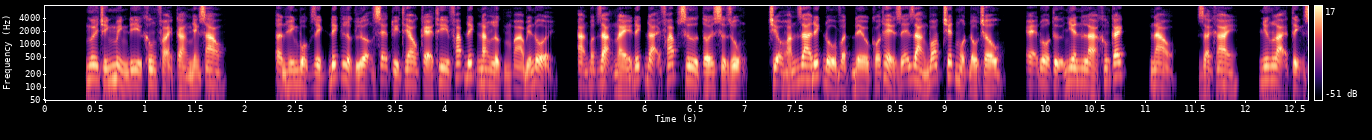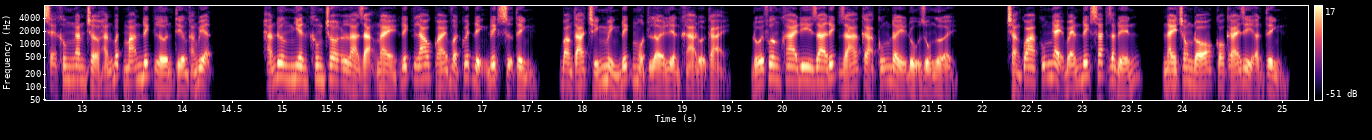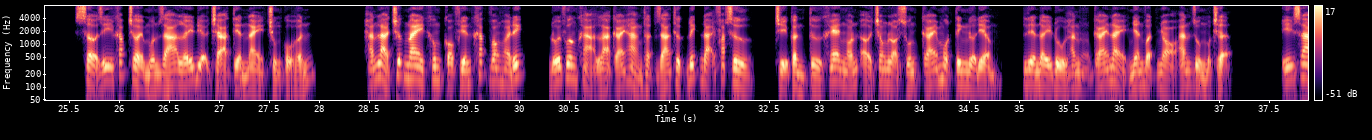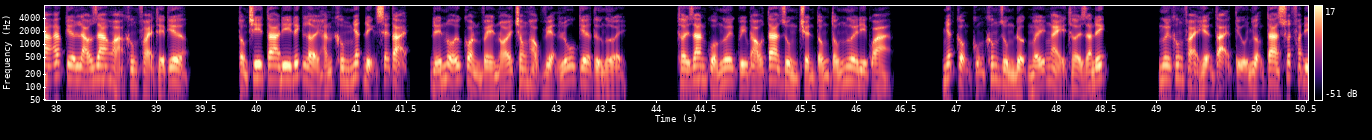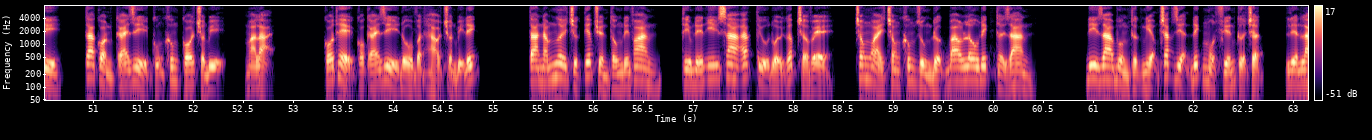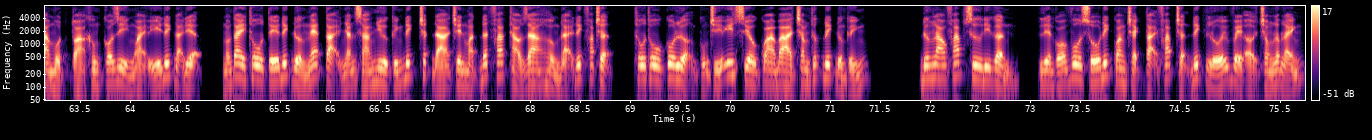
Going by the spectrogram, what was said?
Ngươi chính mình đi không phải càng nhanh sao? Ẩn hình buộc dịch đích lực lượng sẽ tùy theo kẻ thi pháp đích năng lực mà biến đổi, ạn bất dạng này đích đại pháp sư tới sử dụng, triệu hoán ra đích đồ vật đều có thể dễ dàng bóp chết một đầu trâu, ẹ đồ tự nhiên là không cách nào giải khai, nhưng lại tịnh sẽ không ngăn trở hắn bất mãn đích lớn tiếng kháng biện. Hắn đương nhiên không cho là dạng này đích lão quái vật quyết định đích sự tình, bằng ta chính mình đích một lời liền khả đổi cải, đối phương khai đi ra đích giá cả cũng đầy đủ dụ người chẳng qua cũng nhạy bén đích sắt ra đến, nay trong đó có cái gì ẩn tình? Sở di khắp trời muốn giá lấy địa trả tiền này trùng cổ hấn. Hắn là trước nay không có phiến khắc vong hoài đích, đối phương khả là cái hàng thật giá thực đích đại pháp sư, chỉ cần từ khe ngón ở trong lọ xuống cái một tinh nửa điểm, liền đầy đủ hắn cái này nhân vật nhỏ ăn dùng một trận. Ý xa ác kia lão gia hỏa không phải thế kia. Tổng chi ta đi đích lời hắn không nhất định sẽ tại, đến nỗi còn về nói trong học viện lũ kia từ người. Thời gian của ngươi quý báo ta dùng truyền tống tống ngươi đi qua. Nhất cộng cũng không dùng được mấy ngày thời gian đích. Ngươi không phải hiện tại tiểu nhượng ta xuất phát đi ta còn cái gì cũng không có chuẩn bị, mà lại, có thể có cái gì đồ vật hảo chuẩn bị đích. Ta nắm ngươi trực tiếp truyền tống đến phan tìm đến y sa ác tiểu đổi gấp trở về, trong ngoài trong không dùng được bao lâu đích thời gian. Đi ra buồng thực nghiệm chắc diện đích một phiến cửa trận, liền là một tòa không có gì ngoài ý đích đại điện, ngón tay thô tế đích đường nét tại nhắn sáng như kính đích chất đá trên mặt đất phát thảo ra hồng đại đích pháp trận, thô thô cô lượng cũng chỉ ít siêu qua ba trăm thước đích đường kính. Đương lao pháp sư đi gần, liền có vô số đích quang trạch tại pháp trận đích lối về ở trong lấp lánh.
